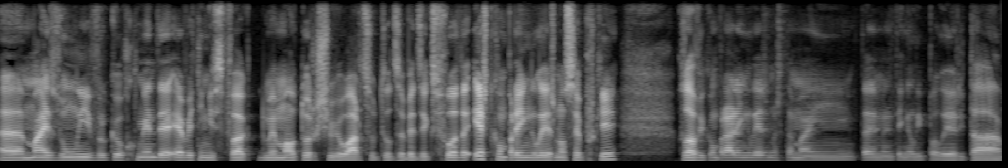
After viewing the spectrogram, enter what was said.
uh, mais um livro que eu recomendo é Everything is Fucked, do mesmo autor que escreveu Arte Subtil de Saber Dizer que se foda. Este comprei em inglês, não sei porquê resolvi comprar em inglês, mas também, também tenho ali para ler e está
